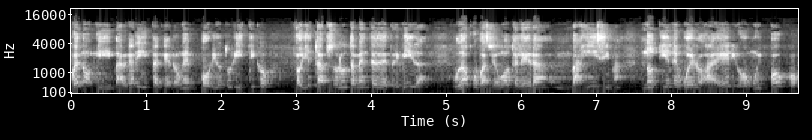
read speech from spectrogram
Bueno, y Margarita, que era un emporio turístico, hoy está absolutamente deprimida, una ocupación hotelera bajísima, no tiene vuelos aéreos o muy pocos,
